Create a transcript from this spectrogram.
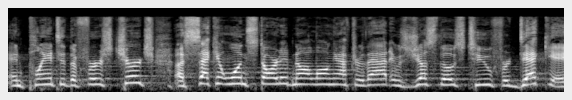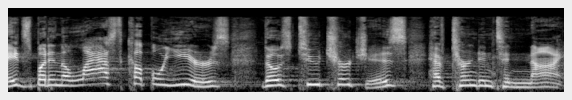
and planted the first church. A second one started not long after that. It was just those two for decades, but in the last couple years, those two churches have turned into nine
